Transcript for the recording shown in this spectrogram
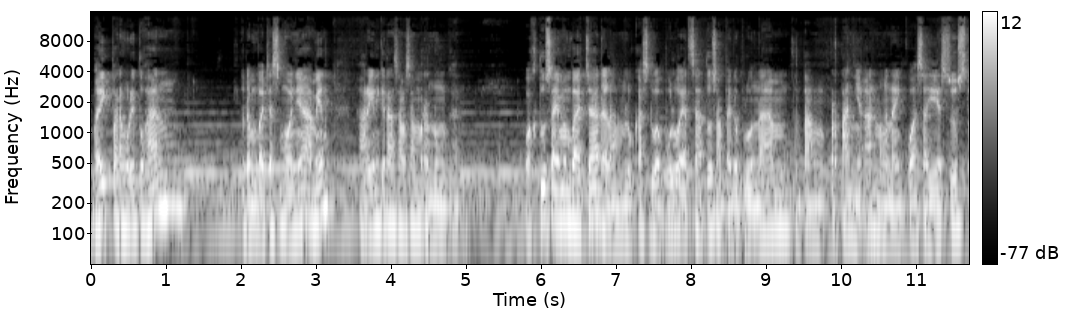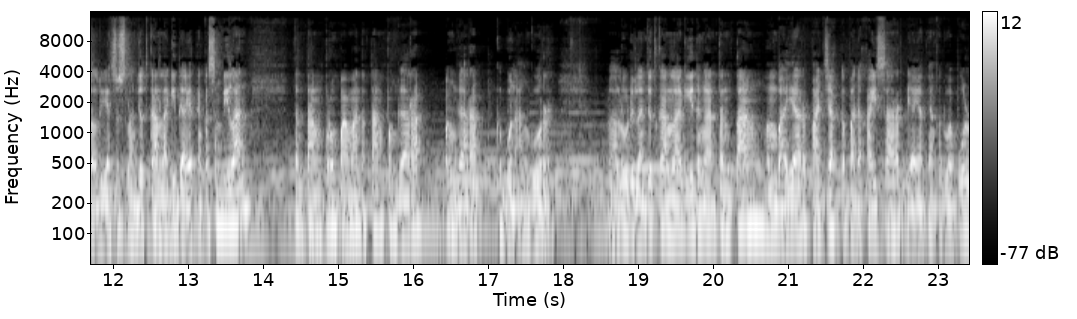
Baik para murid Tuhan, sudah membaca semuanya, amin. Hari ini kita sama-sama merenungkan. Waktu saya membaca dalam Lukas 20 ayat 1 sampai 26 tentang pertanyaan mengenai kuasa Yesus, lalu Yesus lanjutkan lagi di ayat yang ke-9 tentang perumpamaan tentang penggarap penggarap kebun anggur. Lalu dilanjutkan lagi dengan tentang membayar pajak kepada kaisar di ayat yang ke-20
